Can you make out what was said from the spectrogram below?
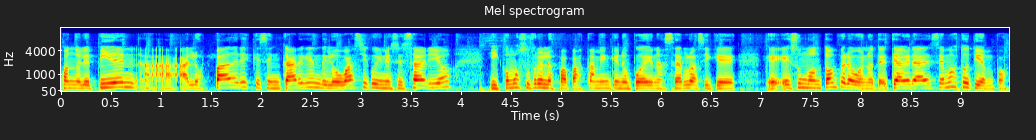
cuando le piden a, los padres que se encarguen de lo básico y necesario y cómo sufren los papás también que no pueden hacerlo. Así que eh, es un montón, pero bueno, te, agradecemos tu tiempo.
